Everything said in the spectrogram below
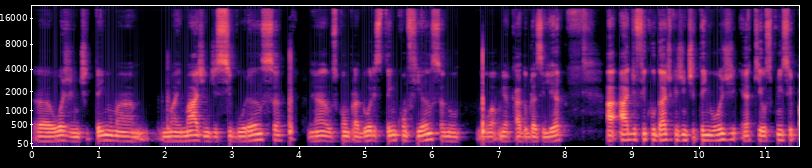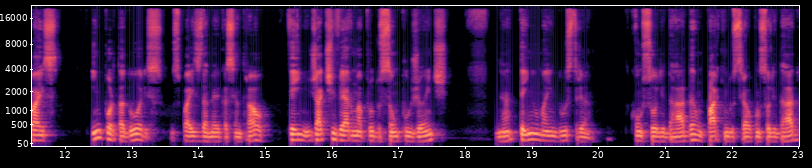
Uh, hoje a gente tem uma, uma imagem de segurança, né? os compradores têm confiança no, no mercado brasileiro. A, a, dificuldade que a gente tem hoje é que os principais importadores, os países da América Central, já tiveram uma produção pujante, né? tem uma indústria consolidada, um parque industrial consolidado,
